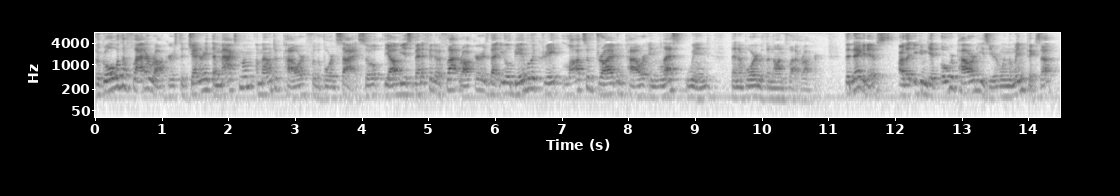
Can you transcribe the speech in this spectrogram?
The goal with a flatter rocker is to generate the maximum amount of power for the board size. So the obvious benefit of a flat rocker is that you'll be able to create lots of drive and power in less wind than a board with a non-flat rocker. The negatives are that you can get overpowered easier when the wind picks up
